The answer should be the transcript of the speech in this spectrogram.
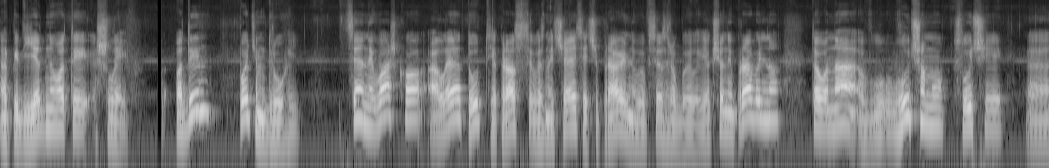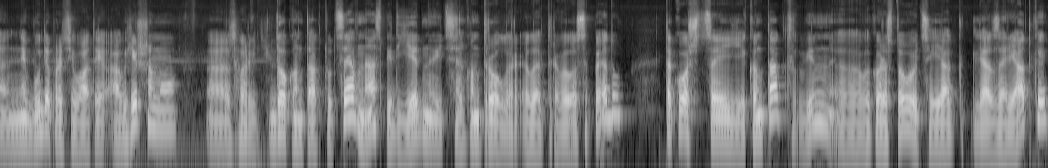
е, під'єднувати шлейф. Один, потім другий. Це не важко, але тут якраз визначається, чи правильно ви все зробили. Якщо неправильно, то вона в лучшому случаї не буде працювати, а в гіршому е, згорить. До контакту С в нас під'єднується контролер електровелосипеду. Також цей контакт він е, використовується як для зарядки,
